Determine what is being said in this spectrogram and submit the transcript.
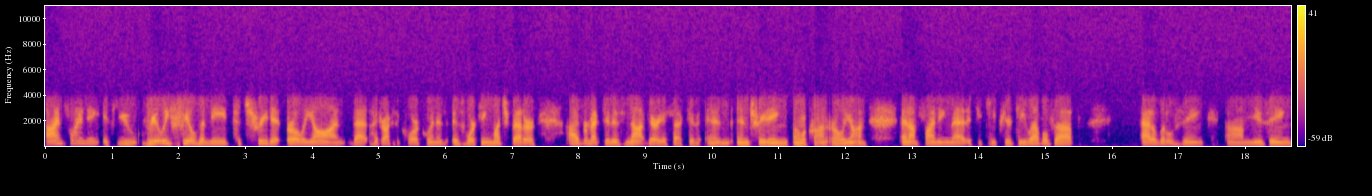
I'm finding if you really feel the need to treat it early on, that hydroxychloroquine is, is working much better. Ivermectin is not very effective in, in treating Omicron early on. And I'm finding that if you keep your D levels up, add a little zinc, um, using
